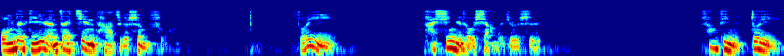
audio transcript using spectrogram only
我们的敌人在践踏这个圣所，所以。他心里头想的就是，上帝，你对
